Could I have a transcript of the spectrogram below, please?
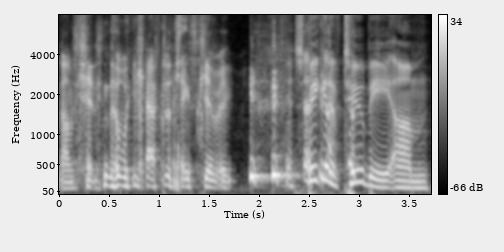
No, I'm kidding. The week after Thanksgiving. Speaking of Tubi, um,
